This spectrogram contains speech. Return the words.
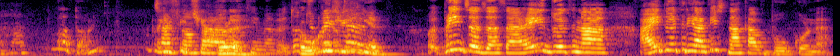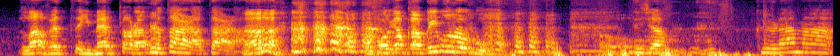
Aha. Votojnë. Po i si që arë të timeve. Do të bëjë që njërë. Po pritë që gjëse, a i duhet të na... A i duhet të riatisht na ka bukur në. Lafet i merr era. Të tëra, tëra. Ha? Po po kam ka bimu në bukur. Dëgjo, kjo Rama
